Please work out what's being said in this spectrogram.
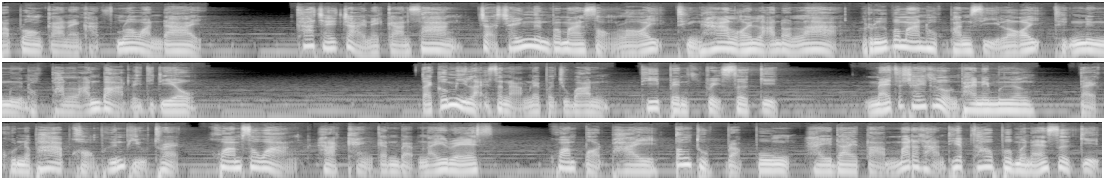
รับรองการแข่งขันฟอร์มูล่าวันได้ ค่าใช้จ่ายในการสร้างจะใช้เงินประมาณ 200 ถึง 500 ล้านดอลลาร์ หรือประมาณ 6,400 ถึง 16,000 ล้านบาทเลยทีเดียว แต่ก็มีหลายสนามในปัจจุบัน ที่เป็นสตรีทเซอร์กิตแม้จะใช้ถนนภายในเมือง แต่คุณภาพของพื้นผิวแทร็กความสว่างหากแข่งกันแบบไนท์เรส ความปลอดภัยต้องถูกปรับปรุงให้ได้ตามมาตรฐานเทียบเท่า Permanent Circuit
